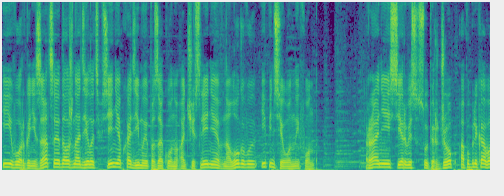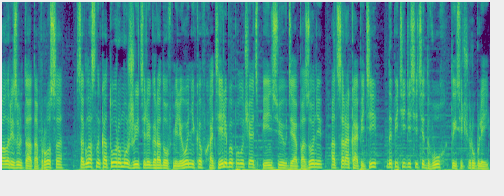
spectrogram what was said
и его организация должна делать все необходимые по закону отчисления в налоговую и пенсионный фонд. Ранее сервис Superjob опубликовал результат опроса, согласно которому жители городов-миллионников хотели бы получать пенсию в диапазоне от 45 до 52 тысяч рублей.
